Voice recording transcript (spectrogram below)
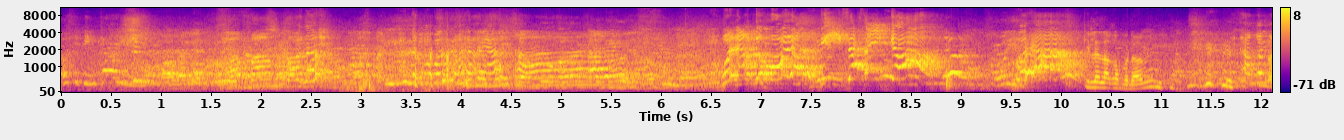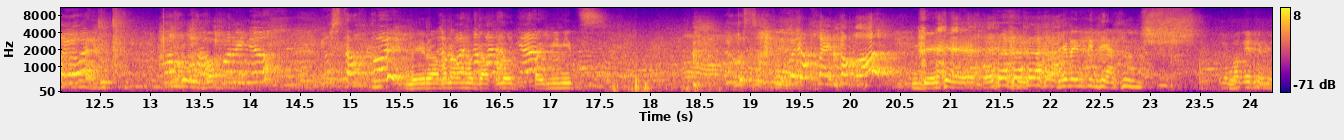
O si Tingkay. Abang ba? Ano? Nagpapalala niya? Kilala ka ba namin? Hanggang ngayon, hawak-hawak pa rin niya yung staff ko eh. Nahirapan ako mag-upload Niya. 5 minutes. Gusto, di ba yung kwento ko? Hindi. Hindi ko naintindihan. Ano bakit namin?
